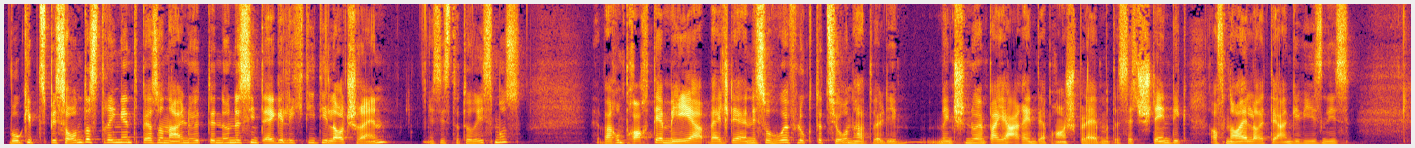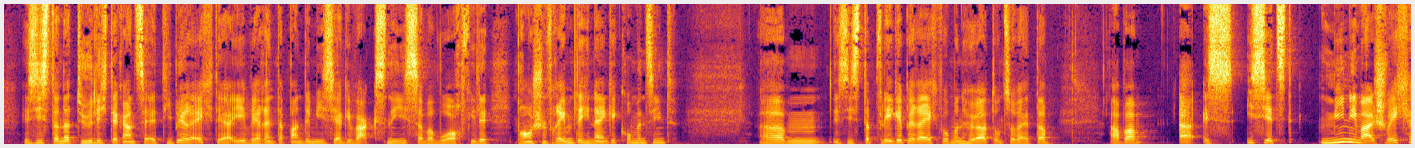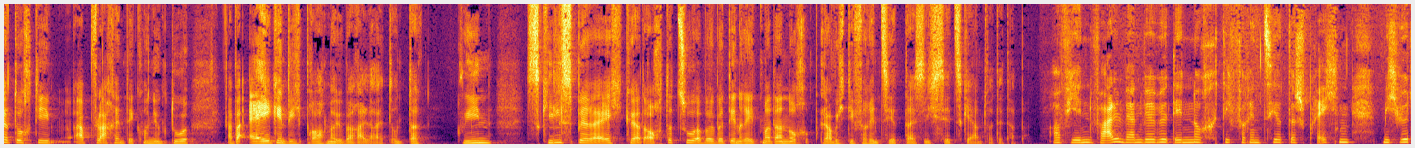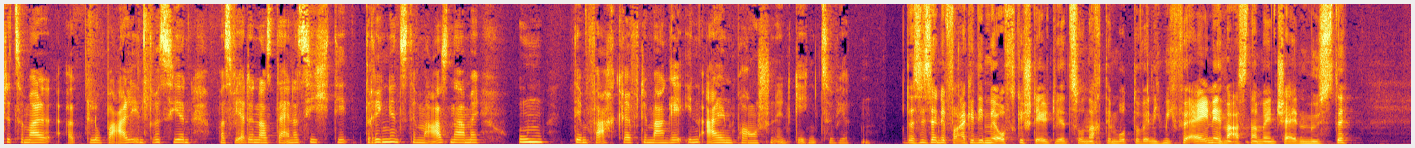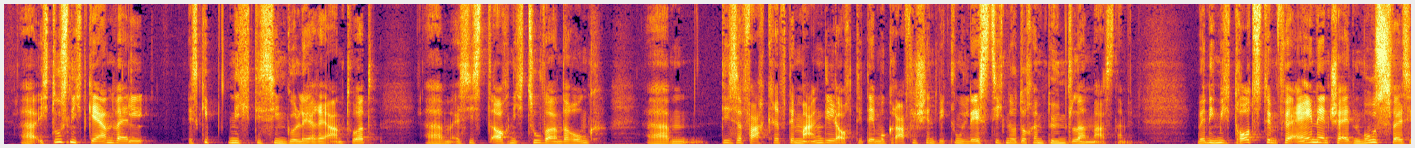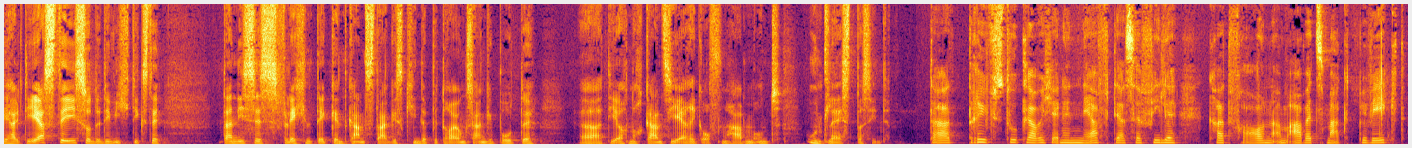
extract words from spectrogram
Wo gibt es besonders dringend Personalnöte? Und es sind eigentlich die, die laut schreien. Es ist der Tourismus. Warum braucht der mehr? Weil der eine so hohe Fluktuation hat, weil die Menschen nur ein paar Jahre in der Branche bleiben und das heißt ständig auf neue Leute angewiesen ist. Es ist dann natürlich der ganze IT-Bereich, der eh während der Pandemie sehr gewachsen ist, aber wo auch viele Branchenfremde hineingekommen sind. Ähm, es ist der Pflegebereich, wo man hört und so weiter. Aber es ist jetzt minimal schwächer durch die abflachende Konjunktur, aber eigentlich braucht man überall Leute. Und der Green Skills Bereich gehört auch dazu, aber über den reden wir dann noch, glaube ich, differenzierter, als ich es jetzt geantwortet habe. Auf jeden Fall werden wir über den noch differenzierter sprechen. Mich würde jetzt einmal äh, global interessieren, was wäre denn aus deiner Sicht die dringendste Maßnahme, um dem Fachkräftemangel in allen Branchen entgegenzuwirken? Das ist eine Frage, die mir oft gestellt wird, so nach dem Motto, wenn ich mich für eine Maßnahme entscheiden müsste. Äh, ich tue es nicht gern, weil es gibt nicht die singuläre Antwort. Ähm, es ist auch nicht Zuwanderung. Ähm, dieser Fachkräftemangel, auch die demografische Entwicklung lässt sich nur durch ein Bündel an Maßnahmen. Wenn ich mich trotzdem für eine entscheiden muss, weil sie halt die erste ist oder die wichtigste, dann ist es flächendeckend Ganztageskinderbetreuungsangebote, äh, die auch noch ganzjährig offen haben und, und leistbar sind. Da triffst du, glaube ich, einen Nerv, der sehr viele, gerade Frauen am Arbeitsmarkt bewegt.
